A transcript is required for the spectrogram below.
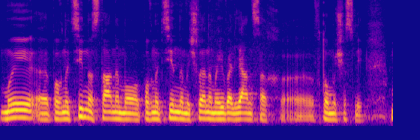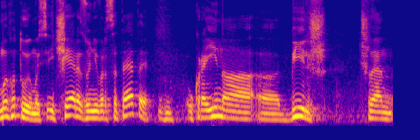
ми е, повноцінно станемо повноцінними членами і в альянсах, е, в тому числі. Ми готуємось і через університети Україна е, більш член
